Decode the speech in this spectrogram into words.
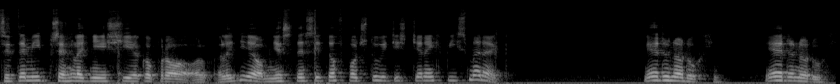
chcete mít přehlednější jako pro lidi, jo, měřte si to v počtu vytištěných písmenek. Jednoduchý, jednoduchý.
